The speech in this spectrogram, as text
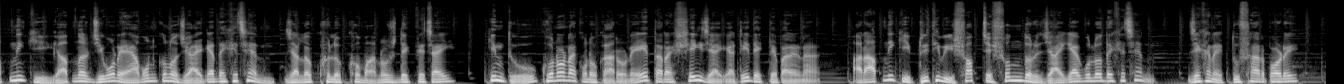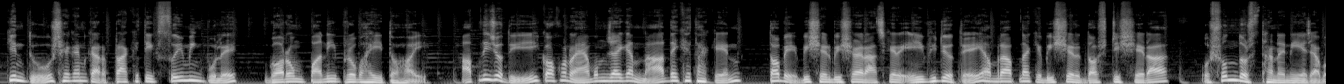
আপনি কি আপনার জীবনে এমন কোনো জায়গা দেখেছেন যা লক্ষ লক্ষ মানুষ দেখতে চায়? কিন্তু কোনো না কোনো কারণে তারা সেই জায়গাটি দেখতে পারে না। আর আপনি কি পৃথিবীর সবচেয়ে সুন্দর জায়গাগুলো দেখেছেন? যেখানে তুষার পড়ে, কিন্তু সেখানকার প্রাকৃতিক সুইমিং পুলে গরম পানি প্রবাহিত হয়। আপনি যদি কখনো এমন জায়গা না দেখে থাকেন, তবে বিশ্বের বিষয়ের আজকের এই ভিডিওতে আমরা আপনাকে বিশ্বের দশটি সেরা ও সুন্দর স্থানে নিয়ে যাব।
